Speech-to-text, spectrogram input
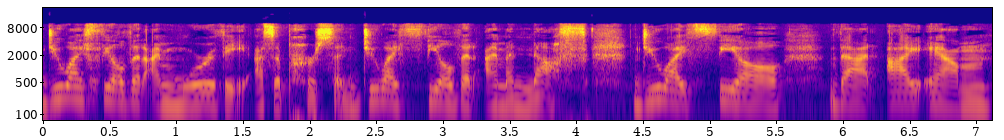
do I feel that I'm worthy as a person? Do I feel that I'm enough? Do I feel that I am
